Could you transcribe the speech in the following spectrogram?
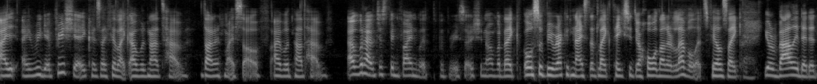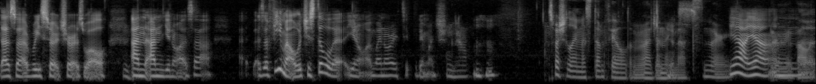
I, I really appreciate because I feel like I would not have done it myself. I would not have. I would have just been fine with with research, you know. But like also be recognized that like takes you to a whole other level. It feels like you're validated as a researcher as well, and and you know as a as a female, which is still a, you know a minority pretty much. Yeah. know, Mhm. especially in a STEM field, I'm imagining Yes. that's very. Yeah, yeah, Very and uh,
